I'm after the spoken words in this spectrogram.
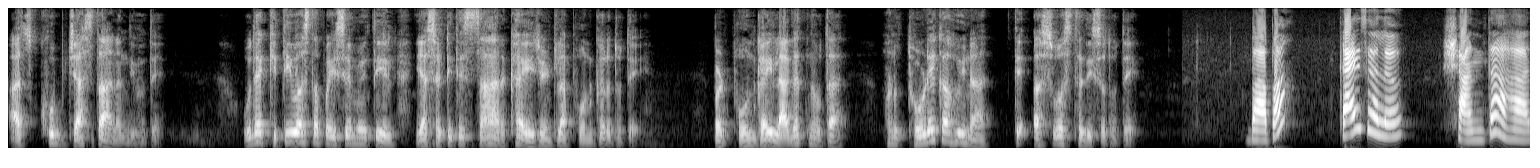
आज खूप जास्त आनंदी होते. उद्या किती वाजता पैसे मिळतील यासाठी ते सारखा एजंटला फोन करत होते. पण फोन काही लागत नव्हता म्हणून थोडे का होईना ते अस्वस्थ दिसत होते. बाबा काय झालं? शांत आहात.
